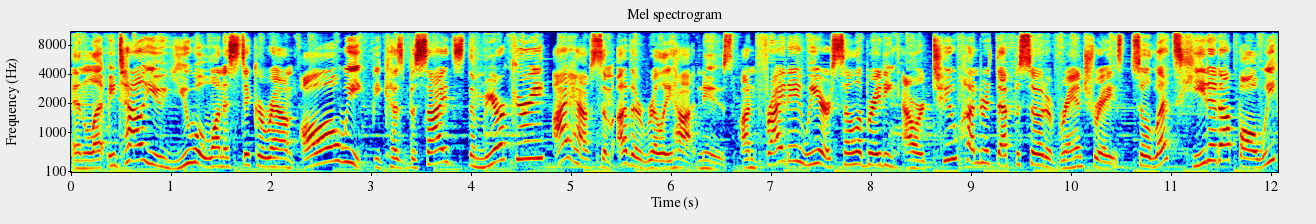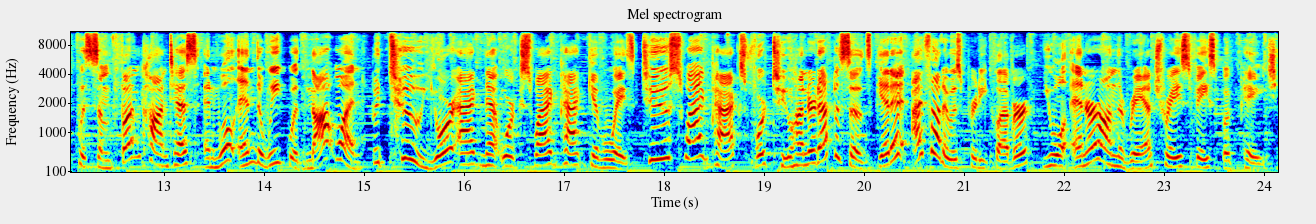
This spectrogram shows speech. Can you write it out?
And let me tell you, you will want to stick around all week because besides the Mercury, I have some other really hot news. On Friday, we are celebrating our 200th episode of Ranch Raised. So let's heat it up all week with some fun contests, and we'll end the week with not one, but two Your Ag Network swag pack giveaways. Two swag packs for 200 episodes. Get it? I thought it was pretty clever. You will enter on the Ranch Raised Facebook page.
